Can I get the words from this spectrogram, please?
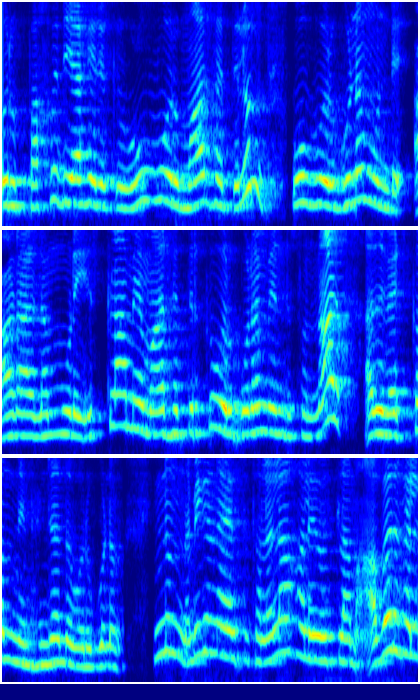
ஒரு பகுதியாக இருக்கு. ஒவ்வொரு மார்க்கத்திலும் ஒவ்வொரு குணம் உண்டு. ஆனால் நம்முடைய இஸ்லாமிய மார்க்கத்திற்கு ஒரு குணம் என்று சொன்னால் அது வெட்கம் என்கின்ற அந்த ஒரு குணம். இன்னும் நபிகள் நாயர் சல்லாஹ் அலைவாஸ்லாம் அவர்கள்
